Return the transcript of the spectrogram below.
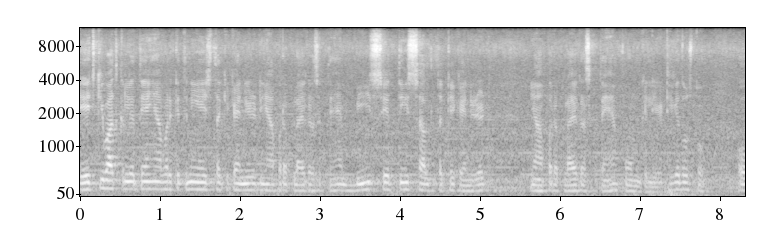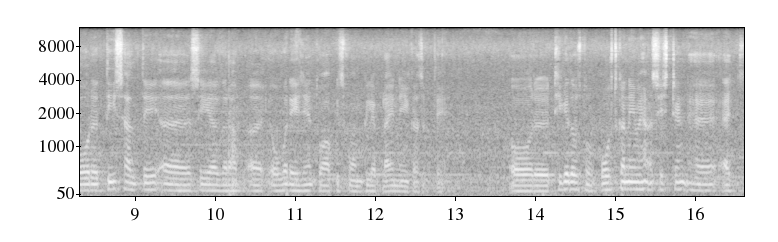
एज की बात कर लेते हैं। यहाँ पर कितनी एज तक के कैंडिडेट यहाँ पर अप्लाई कर सकते हैं? 20 से 30 साल तक के कैंडिडेट यहाँ पर अप्लाई कर सकते हैं फॉर्म के लिए, ठीक है दोस्तों? और 30 साल ते से अगर आप ओवर एज हैं तो आप इस फॉर्म के लिए अप्लाई नहीं कर सकते। और ठीक है दोस्तों पोस्ट का नेम है असिस्टेंट है H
